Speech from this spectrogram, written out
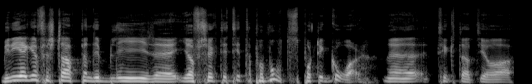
Min egen förstappen det blir, eh, jag försökte titta på motorsport igår när jag tyckte att jag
